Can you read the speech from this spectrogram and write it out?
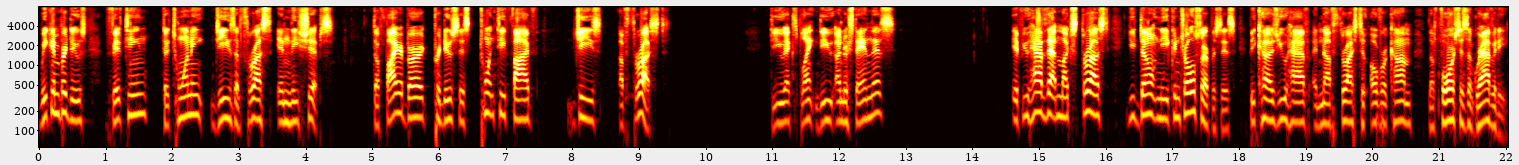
we can produce 15 to 20 G's of thrust in these ships. The Firebird produces 25 G's of thrust. Do you explain do you understand this? If you have that much thrust, you don't need control surfaces because you have enough thrust to overcome the forces of gravity.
